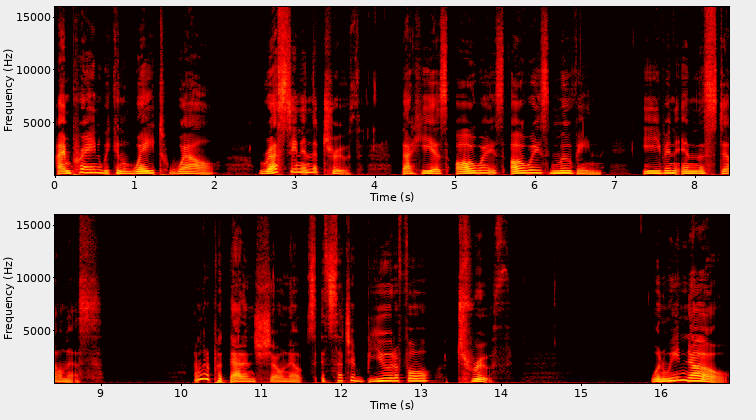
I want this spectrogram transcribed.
I'm praying we can wait well, resting in the truth that He is always, always moving, even in the stillness. I'm going to put that in show notes. It's such a beautiful truth. When we know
